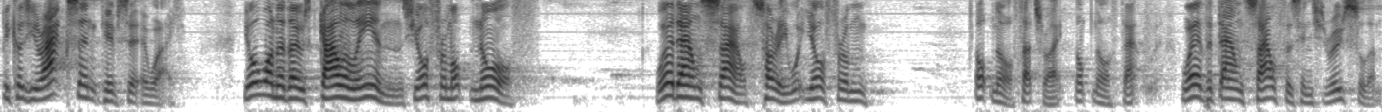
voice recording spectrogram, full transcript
because your accent gives it away. You're one of those Galileans, you're from up north. We're down south. Sorry, you're from up north, that's right, up north. That, we're the down southers in Jerusalem.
